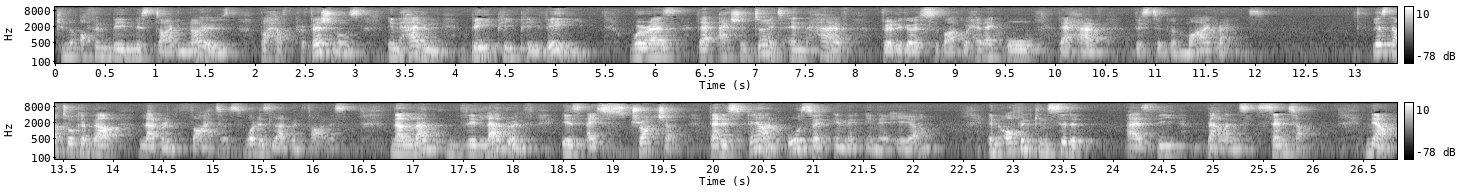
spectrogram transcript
can often be misdiagnosed by health professionals in having BPPV, whereas they actually don't and have vertigo, cervical headache, or they have vestibular migraines. Let's now talk about labyrinthitis. What is labyrinthitis? Now, lab- the labyrinth is a structure that is found also in the inner ear and often considered as the balance center. Now,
